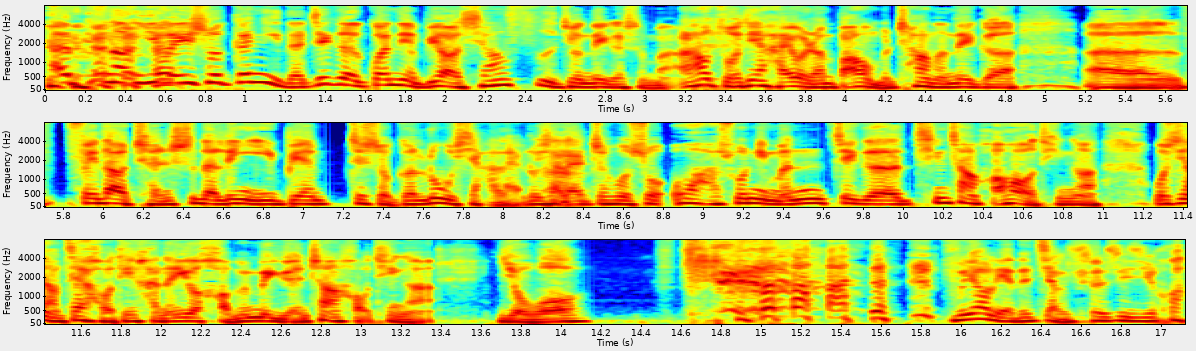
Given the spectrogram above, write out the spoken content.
哎，不能因为说跟你的这个观点比较相似就那个什么。然后昨天还有人把我们唱的那个呃《飞到城市的另一边》这首歌录下来，录下来之后说、哇，说你们这个清唱好好听啊！我想再好听还能有好妹妹原唱好听啊！有哦，不要脸的讲出了这句话，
